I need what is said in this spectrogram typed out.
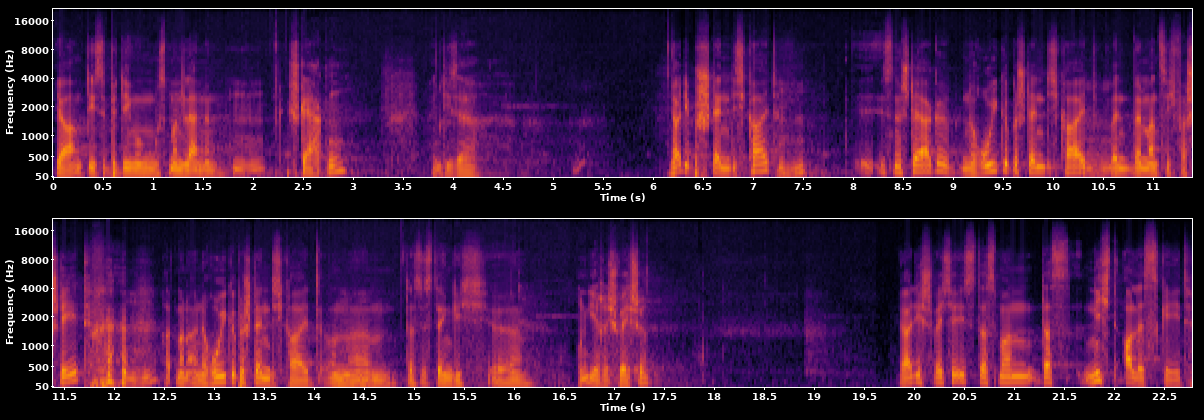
ja, diese Bedingungen muss man lernen. Mhm. Stärken in dieser. Ja, die Beständigkeit mhm. ist eine Stärke, eine ruhige Beständigkeit. Mhm. Wenn, wenn man sich versteht, mhm. hat man eine ruhige Beständigkeit. Und mhm. ähm, das ist, denke ich. Äh, Und Ihre Schwäche? Ja, die Schwäche ist, dass man, dass nicht alles geht.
